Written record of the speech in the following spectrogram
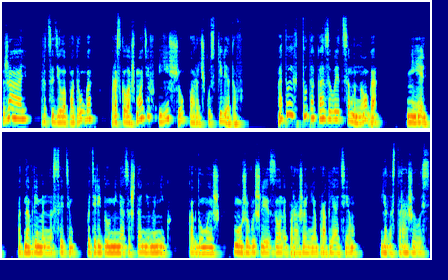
жаль», — процедила подруга, расколошматив еще парочку скелетов. «А то их тут, оказывается, много». «Нель», — одновременно с этим потеребил меня за штанину Ник. «Как думаешь, мы уже вышли из зоны поражения проклятием?» Я насторожилась.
